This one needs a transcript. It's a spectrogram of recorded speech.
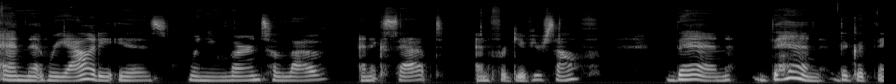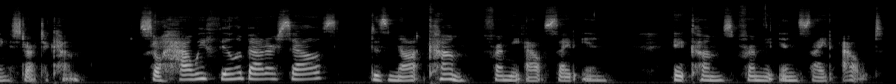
And the reality is, when you learn to love and accept and forgive yourself, then, then the good things start to come. So, how we feel about ourselves does not come from the outside in, it comes from the inside out.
